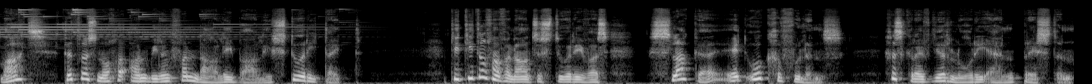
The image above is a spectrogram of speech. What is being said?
Maats, dit was nog 'n aanbieding van Nali Bali Storytyd. Die titel van vanaand se storie was Slakke het ook gevoelens, geskryf deur Laurie Ann Preston.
